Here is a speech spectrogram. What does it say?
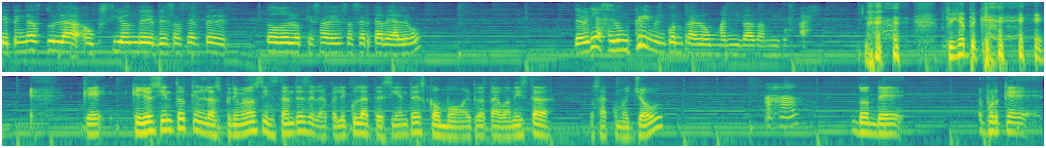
Que tengas tú la opción de deshacerte de todo lo que sabes acerca de algo, debería ser un crimen contra la humanidad, amigos. Ay. Fíjate que, que, yo siento que en los primeros instantes de la película te sientes como el protagonista, o sea, como Joe. Ajá. Donde, porque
